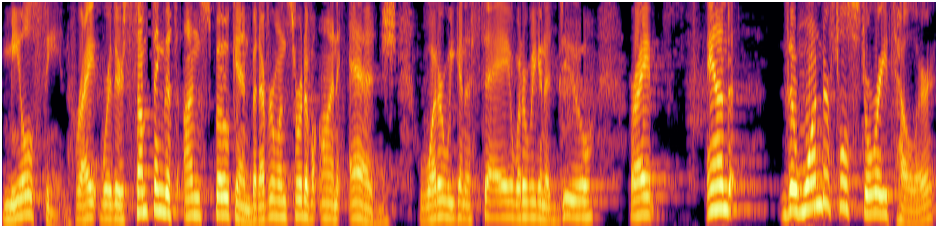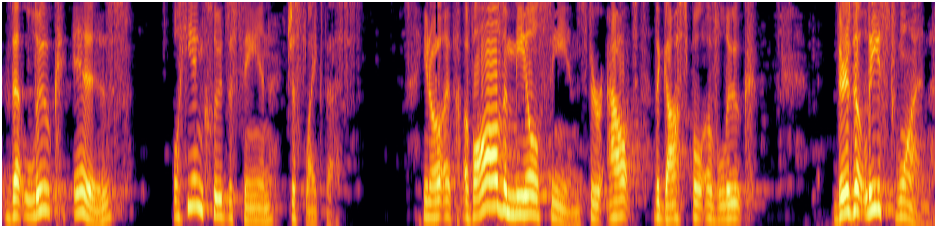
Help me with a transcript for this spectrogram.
meal scene, right? Where there's something that's unspoken, but everyone's sort of on edge. What are we going to say? What are we going to do? Right? And the wonderful storyteller that Luke is, well, he includes a scene just like this. You know, of all the meal scenes throughout the Gospel of Luke, there's at least one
